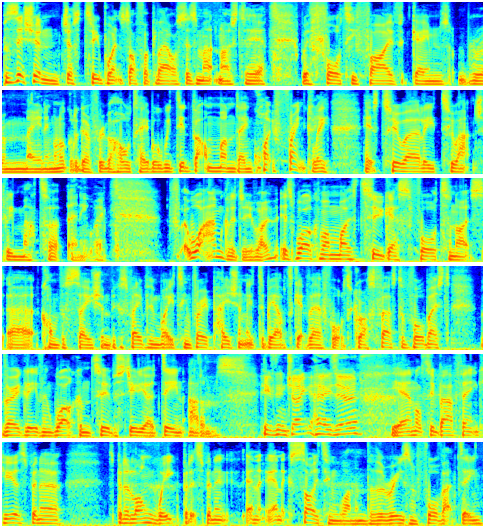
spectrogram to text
position, just two points off the playoffs. Isn't that nice to hear? With 45 games remaining. I'm not going to go through the whole table. We did that on Monday, and quite frankly, it's too early to actually matter anyway. What I'm going to do, though, is welcome on my two guests for tonight's uh, conversation because they've been waiting very patiently to be able to get their thoughts across. First and foremost, very good evening. Welcome to the studio, Dean Adams. Evening, Jake. How you doing? Yeah, not too bad, thank you. It's been a it's been a long week, but it's been a, an, an, exciting one, and the reason for that, Dean,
